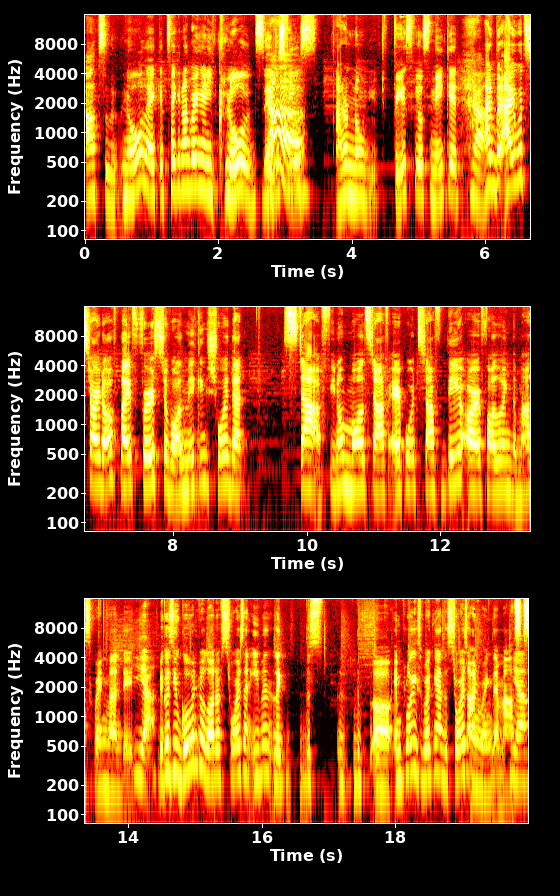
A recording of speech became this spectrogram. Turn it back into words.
Absolutely. No, like it's like you're not wearing any clothes. Yeah. It just feels I don't know, your face feels naked. Yeah. And but I would start off by first of all making sure that staff, you know, mall staff, airport staff, they are following the mask wearing mandate. Yeah. Because you go into a lot of stores and even like this, the uh, employees working at the stores aren't wearing their masks. Yeah.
